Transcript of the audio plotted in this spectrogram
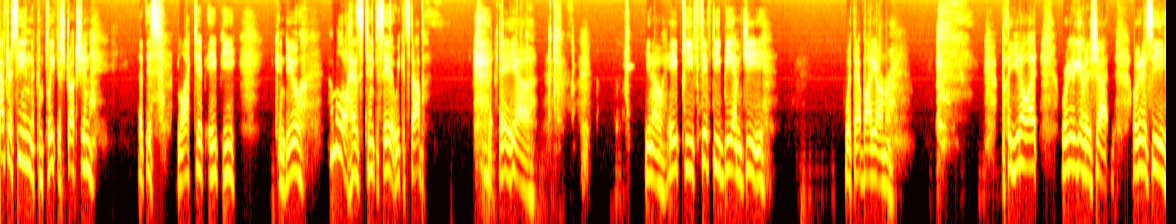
After seeing the complete destruction that this blacktip AP can do, I'm a little hesitant to say that we could stop a, uh, you know, AP 50 BMG with that body armor. but you know what? We're going to give it a shot. We're going to see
